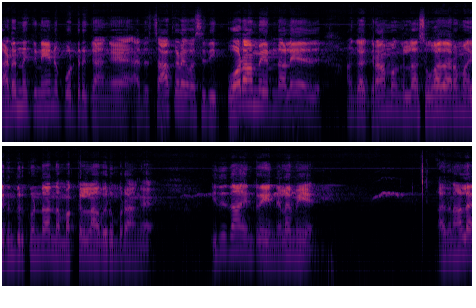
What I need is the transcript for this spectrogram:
கடனுக்குனேன்னு போட்டிருக்காங்க. அந்த சாக்கடை வசதி போடாமல் இருந்தாலே அங்கே கிராமங்கள்லாம் சுகாதாரமாக இருந்திருக்குன்னு தான் அந்த மக்கள்லாம் விரும்புகிறாங்க இதுதான் இன்றைய நிலைமையே. அதனால்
